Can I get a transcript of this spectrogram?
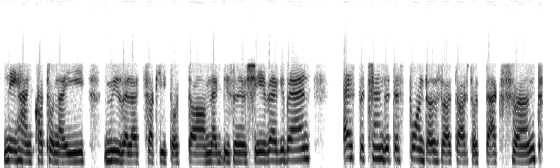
néhány katonai művelet szakította meg bizonyos években, ezt a csendet ezt pont azzal tartották fönt,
